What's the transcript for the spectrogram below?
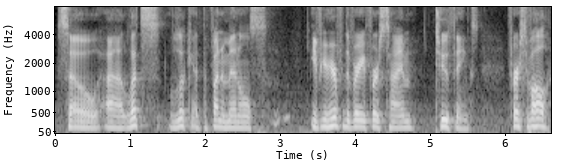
So uh, let's look at the fundamentals. If you're here for the very first time, two things. First of all,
